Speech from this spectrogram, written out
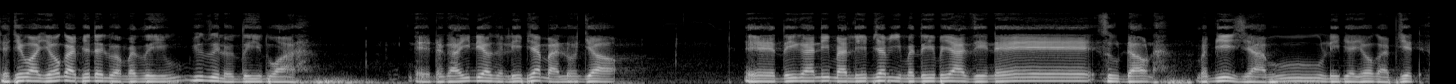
တချို့ကယောဂဖြစ်တဲ့လူကမသိဘူးပြုစုလို့သိသွားတာအဲတခါကြီးတယောက်ဆိုလေပြတ်မှလွန်ကြောက်အဲသေကဏိမှာလေပြတ်ပြီမသေးပါရစေနဲ့ဆုတောင်းတာမပြည့်ရဘူးလေပြတ်ယောဂဖြစ်တယ်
